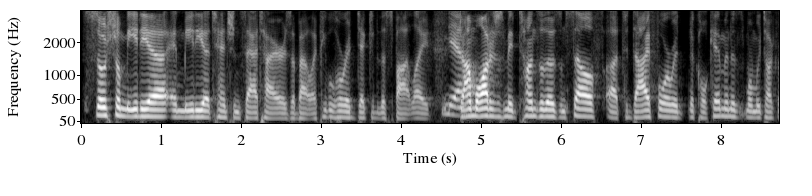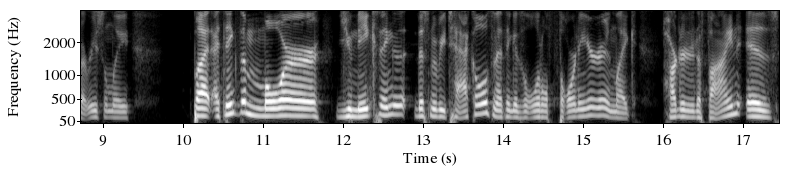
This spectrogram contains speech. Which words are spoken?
social media and media attention satires about like people who are addicted to the spotlight. Yeah. John Waters has made tons of those himself. Uh, to Die For with Nicole Kidman is one we talked about recently. But I think the more unique thing that this movie tackles, and I think is a little thornier and like harder to define, is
